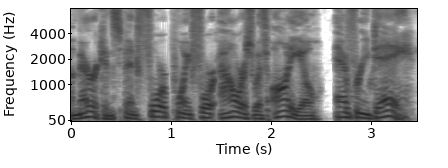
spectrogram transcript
Americans spend 4.4 hours with audio every day.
